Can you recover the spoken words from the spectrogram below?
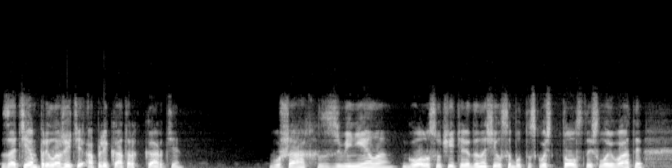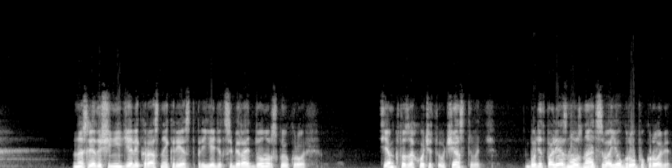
Затем приложите аппликатор к карте. В ушах звенело, голос учителя доносился будто сквозь толстый слой ваты. На следующей неделе Красный Крест приедет собирать донорскую кровь. Тем, кто захочет участвовать, будет полезно узнать свою группу крови,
